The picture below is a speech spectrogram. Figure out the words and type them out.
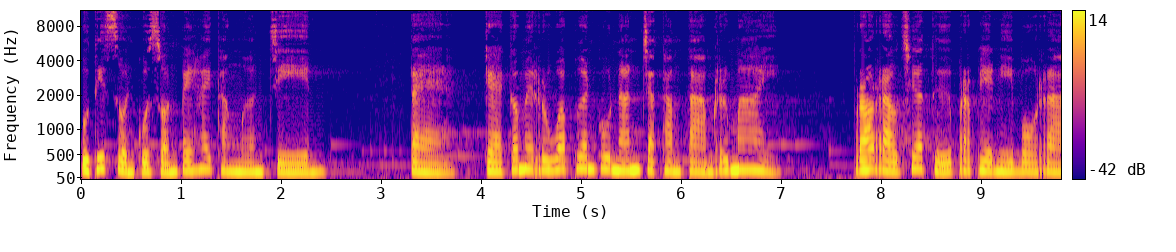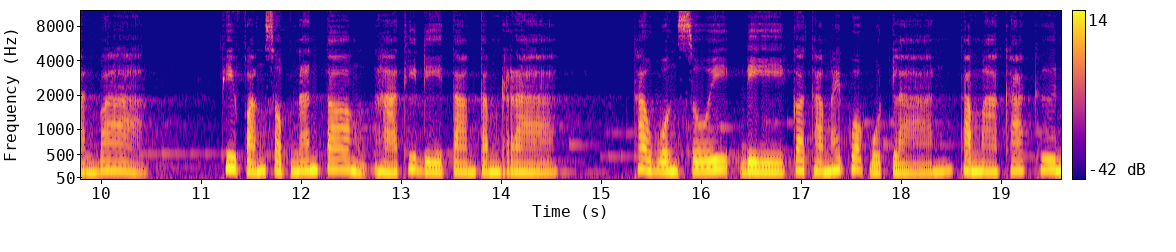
อุทิศส่วนกุศลไปให้ทางเมืองจีน แต่แกก็ไม่รู้ว่าเพื่อนผู้นั้นจะทำตามหรือไม่ เพราะเราเชื่อถือประเพณีโบราณว่า ที่ฝังศพนั้นต้องหาที่ดีตามตำรา ถ้าหวงซุยดีก็ทำให้พวกบุตรหลานทำมาค้าขึ้น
